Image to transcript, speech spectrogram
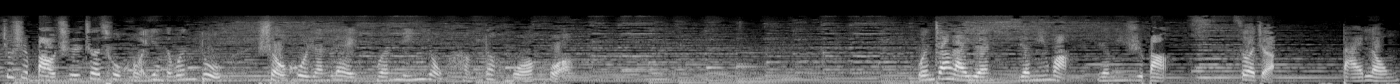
就是保持这簇火焰的温度。守护人类文明永恒的活火。文章来源：人民网、人民日报，作者：白龙。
